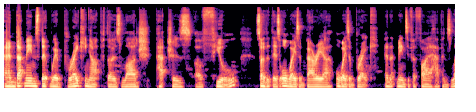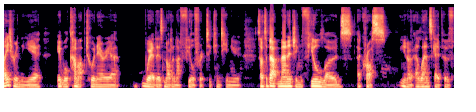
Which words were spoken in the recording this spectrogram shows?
And that means that we're breaking up those large patches of fuel so that there's always a barrier, always a break. And that means if a fire happens later in the year, it will come up to an area where there's not enough fuel for it to continue. So it's about managing fuel loads across, you know, a landscape of,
